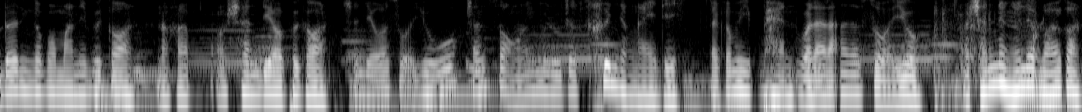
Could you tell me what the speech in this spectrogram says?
เดิร์นก็ประมาณนี้ไปก่อนนะครับ เอาชั้นเดียวไปก่อน ชั้นเดียวก็สวยอยู่ ชั้น2นี่ไม่รู้จะขึ้นยังไงดี แต่ก็มีแผนไว้แล้วน่าจะสวยอยู่ เอาชั้นหนึ่งให้เรียบร้อยก่อน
